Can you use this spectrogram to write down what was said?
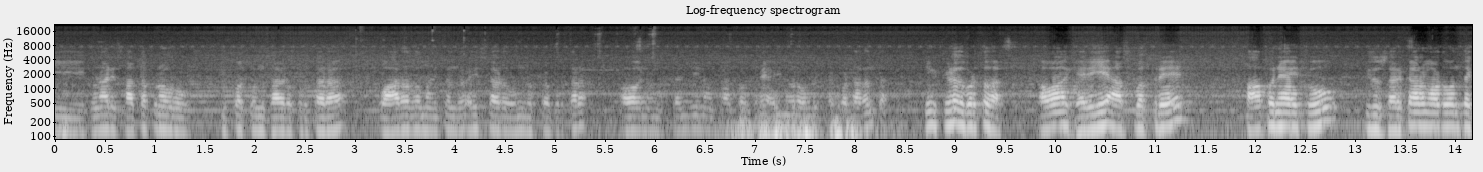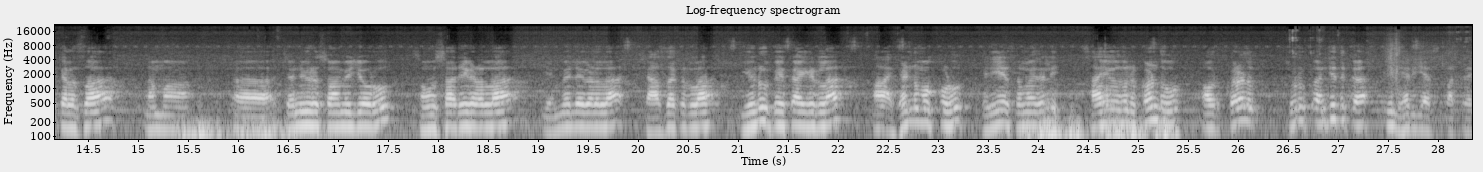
ಈ ಗುಣಾರಿ ಸಾತಪ್ಪನವರು ಇಪ್ಪತ್ತೊಂದು ಸಾವಿರ ಕೊಡ್ತಾರೆ, ವಾರದ ಮನುಷ್ಯಂದ್ರೆ ಐದು ಸಾವಿರ ಒಂದು ರೂಪಾಯಿ ಕೊಡ್ತಾರೆ. ಅವಾಗ ನಮ್ಮ ತಂದೆ ನಮ್ಮ ಸಾಕೋದ್ರೆ ಐನೂರ ಒಂದು ರೂಪಾಯಿ ಕೊಟ್ಟಾರಂತ ಹಿಂಗೆ ತಿಳಿದು ಬರ್ತದೆ. ಅವಾಗ ಹೆರಿಗೆ ಆಸ್ಪತ್ರೆ ಸ್ಥಾಪನೆ ಆಯಿತು. ಇದು ಸರ್ಕಾರ ಮಾಡುವಂಥ ಕೆಲಸ. ನಮ್ಮ ಚನ್ನವೀರ ಸ್ವಾಮೀಜಿಯವರು ಸಂಸಾರಿಗಳಲ್ಲ, ಎಂ ಎಲ್ ಎಗಳಲ್ಲ, ಶಾಸಕರಲ್ಲ, ಏನೂ ಬೇಕಾಗಿರಲ್ಲ. ಆ ಹೆಣ್ಣು ಮಕ್ಕಳು ಹೆರಿಗೆ ಸಮಯದಲ್ಲಿ ಸಾಯೋದನ್ನು ಕಂಡು ಅವ್ರ ಕರಳು ಚುರುಕು ಅಂದಿದ್ದಕ್ಕೆ ಇಲ್ಲಿ ಹೆರಿಗೆ ಆಸ್ಪತ್ರೆ.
